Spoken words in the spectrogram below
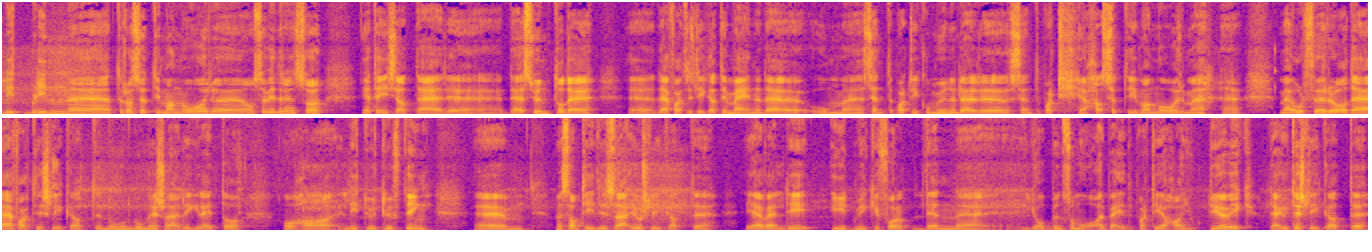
litt blind eh, etter å ha sittet i mange år osv. Så, videre. så jeg tenker at det er, eh, det er sunt. Og det, eh, det, er faktisk slik at jeg mener det om Senterpartikommuner der Senterpartiet har sittet i mange år med, med ordfører òg. Det er faktisk slik at noen ganger så er det greit å, å ha litt utlufting. Men samtidig så er det jo slik at jeg er veldig ydmyk i forhold til den jobben som òg Arbeiderpartiet har gjort i Gjøvik. Det er jo ikke slik at Eh,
